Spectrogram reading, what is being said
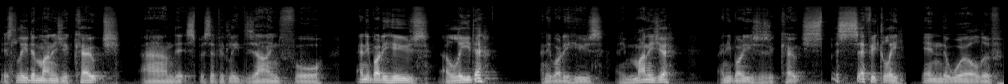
It's Leader Manager Coach, and it's specifically designed for anybody who's a leader, anybody who's a manager, anybody who's a coach, specifically in the world of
